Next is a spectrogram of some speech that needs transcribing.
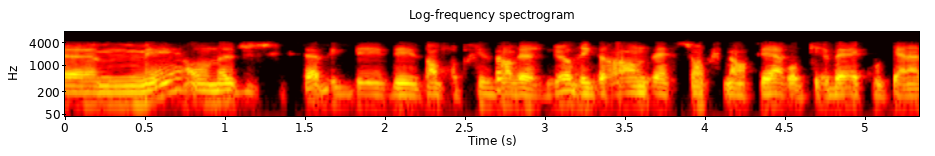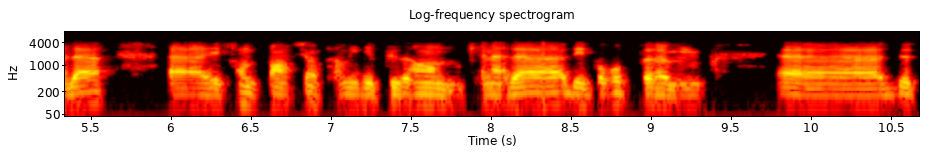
euh, mais on a du succès avec des, entreprises d'envergure, des grandes institutions financières au Québec, au Canada, euh, les fonds de pension parmi les plus grandes au Canada, des groupes euh, euh, de,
